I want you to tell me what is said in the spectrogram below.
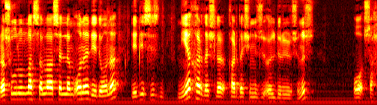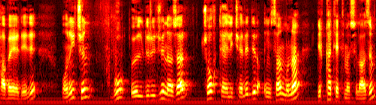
Resulullah sallallahu aleyhi ve sellem ona dedi ona dedi siz niye kardeşler kardeşinizi öldürüyorsunuz? O sahabeye dedi. Onun için bu öldürücü nazar çok tehlikelidir. İnsan buna dikkat etmesi lazım.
